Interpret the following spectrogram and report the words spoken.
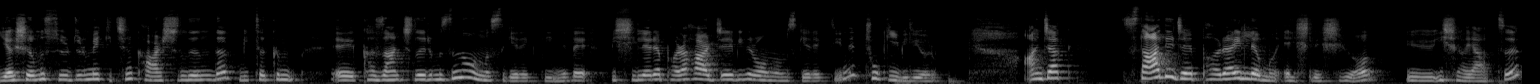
yaşamı sürdürmek için karşılığında bir takım e, kazançlarımızın olması gerektiğini ve bir şeylere para harcayabilir olmamız gerektiğini çok iyi biliyorum. Ancak sadece parayla mı eşleşiyor e, iş hayatı?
